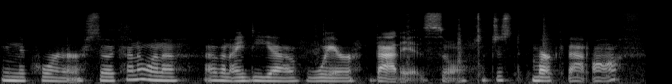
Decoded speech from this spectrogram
in the corner. So I kind of want to have an idea of where that is. So just mark that off.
